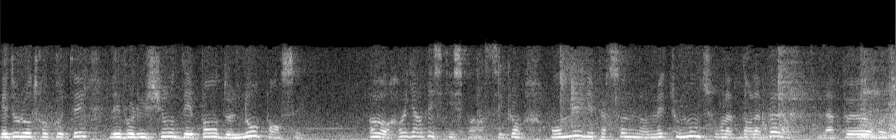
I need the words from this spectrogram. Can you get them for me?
Et de l'autre côté, l'évolution dépend de nos pensées. Or, regardez ce qui se passe, c'est qu'on met les personnes, on met tout le monde dans la peur. La peur du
